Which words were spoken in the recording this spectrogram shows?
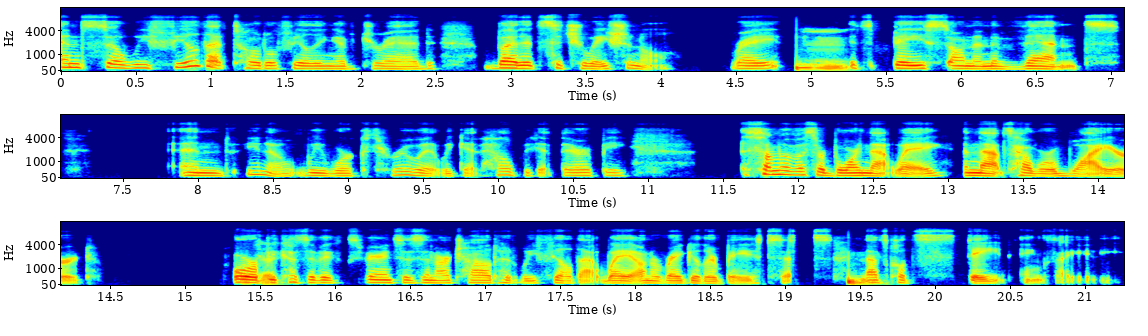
And so we feel that total feeling of dread, but it's situational, right? Mm, It's based on an event and you know, we work through it, we get help, we get therapy. Some of us are born that way and that's how we're wired or okay. because of experiences in our childhood, we feel that way on a regular basis. And Mm, that's called state anxiety.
